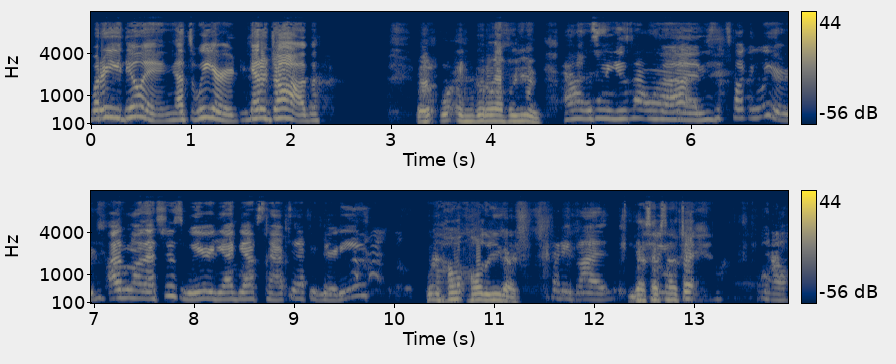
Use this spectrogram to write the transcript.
What are you doing? That's weird. You get a job. What- what- And good one for you. I was gonna use that one. It's fucking weird. I don't know. That's just weird. Yeah, if you have Snapchat after 30, Wait, How, how old are you guys? 25. You guys have Snapchat? No.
